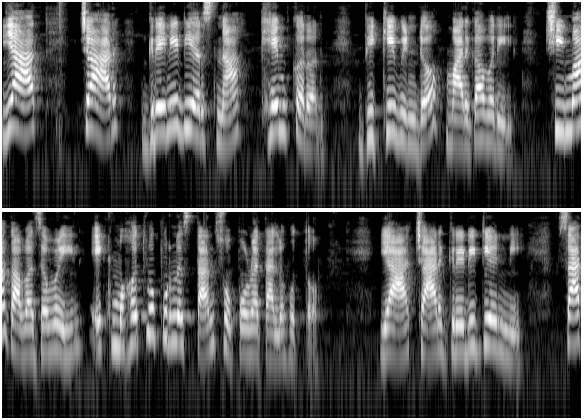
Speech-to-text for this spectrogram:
यात चार ग्रेनेडियर्सना खेमकरण भिकीविंड मार्गावरील चिमा गावाजवळील एक महत्त्वपूर्ण स्थान सोपवण्यात आलं होतं. या चार ग्रेडिडियननी सात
